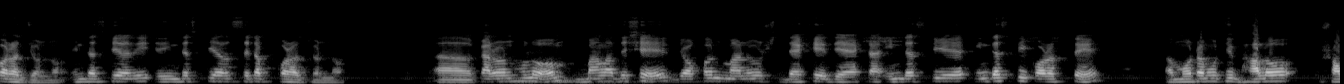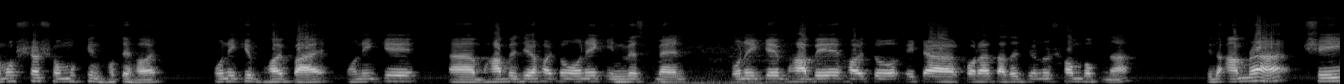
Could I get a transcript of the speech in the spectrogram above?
করার জন্য ইন্ডাস্ট্রিয়ালি ইন্ডাস্ট্রিয়াল সেট করার জন্য। কারণ হলো বাংলাদেশে যখন মানুষ দেখে যে একটা ইন্ডাস্ট্রি ইন্ডাস্ট্রি করতে মোটামুটি ভালো সমস্যার সম্মুখীন হতে হয়, অনেকে ভয় পায়, অনেকে ভাবে যে হয়তো অনেক ইনভেস্টমেন্ট অনেকে ভাবে হয়তো এটা করা তাদের জন্য সম্ভব না। কিন্তু আমরা সেই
